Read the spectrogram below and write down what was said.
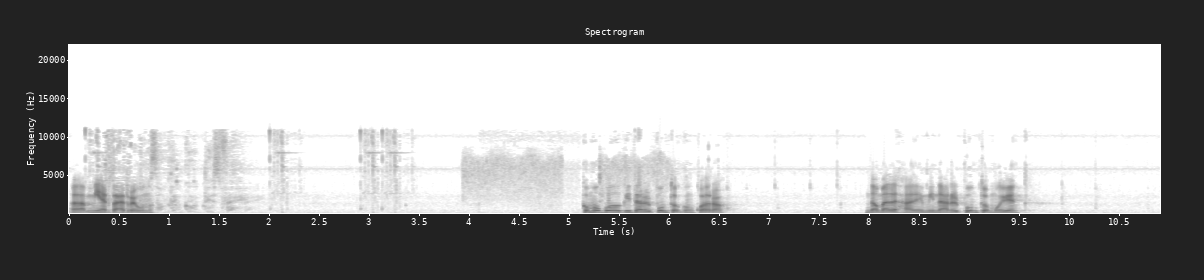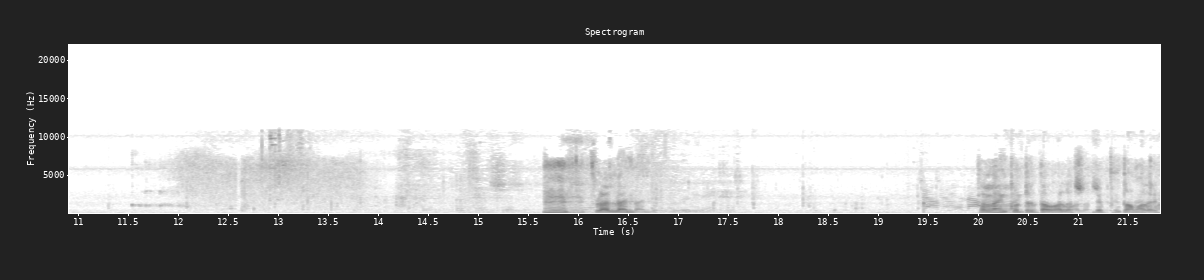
Ah, mierda, R1. ¿Cómo puedo quitar el punto? Con cuadrado. No me deja eliminar el punto, muy bien. Mm, flatline. Flatline con 30 balas, de puta madre.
